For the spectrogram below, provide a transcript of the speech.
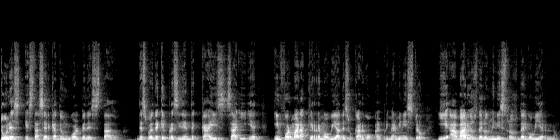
Túnez está cerca de un golpe de Estado, después de que el presidente Kais Saied informara que removía de su cargo al primer ministro y a varios de los ministros del gobierno.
